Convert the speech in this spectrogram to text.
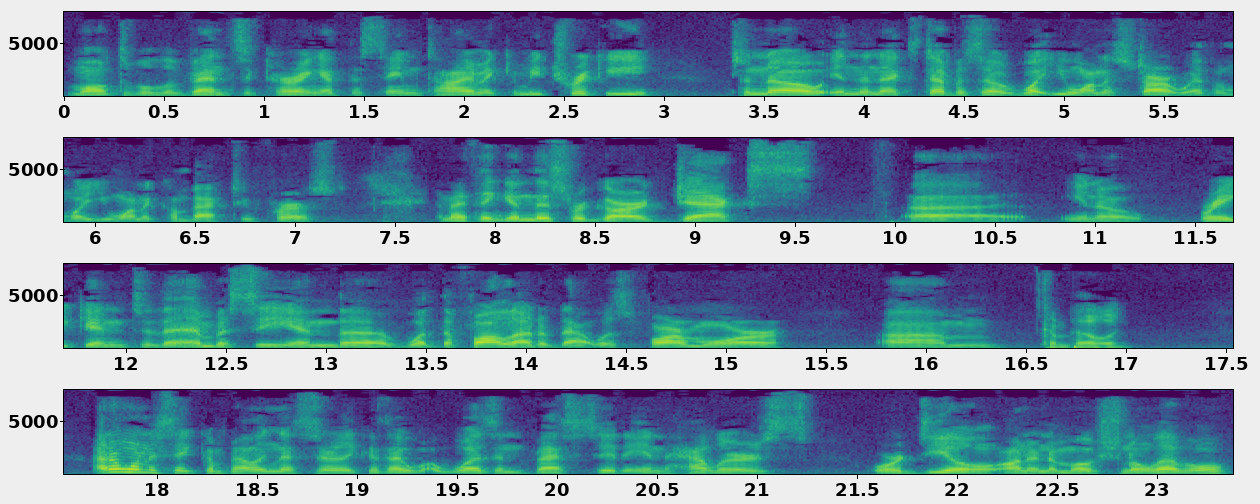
multiple events occurring at the same time, it can be tricky to know in the next episode what you want to start with and what you want to come back to first. And I think in this regard, Jack's, uh, you know, break into the embassy and the what the fallout of that was far more. Um, Compelling. I don't want to say compelling necessarily because I w- was invested in Heller's ordeal on an emotional level,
